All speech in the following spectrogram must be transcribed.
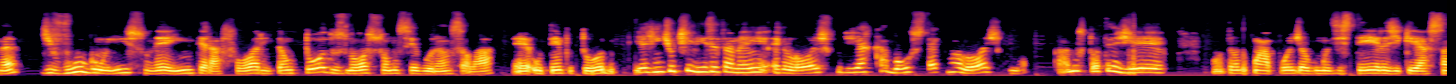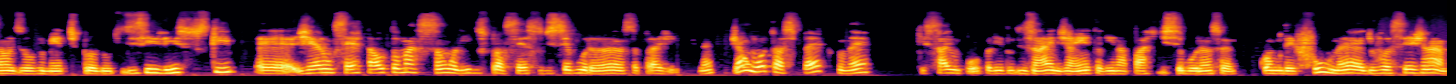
né? Divulgam isso, né, interafora, então todos nós somos segurança lá é, o tempo todo. E a gente utiliza também, é lógico, de arcabouço tecnológico, né, para nos proteger, contando com o apoio de algumas esteiras de criação e desenvolvimento de produtos e serviços que é, geram certa automação ali dos processos de segurança para a gente. Né? Já um outro aspecto, né, que sai um pouco ali do design, já entra ali na parte de segurança como default, né, de você já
